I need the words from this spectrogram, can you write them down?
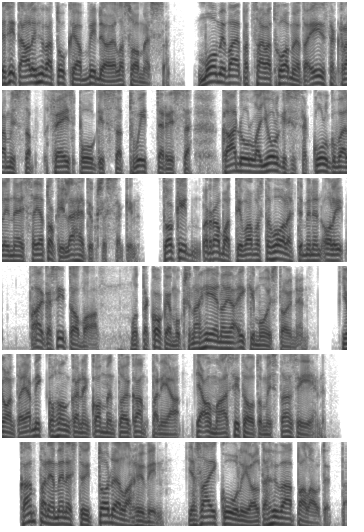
ja sitä oli hyvä tukea videoilla somessa. Muomivaipat saivat huomiota Instagramissa, Facebookissa, Twitterissä, kadulla, julkisissa kulkuvälineissä ja toki lähetyksessäkin. Toki robottivauvasta huolehtiminen oli aika sitovaa, mutta kokemuksena hieno ja ikimuistoinen. Juontaja Mikko Honkanen kommentoi kampanjaa ja omaa sitoutumistaan siihen. Kampanja menestyi todella hyvin ja sai kuulijoilta hyvää palautetta.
